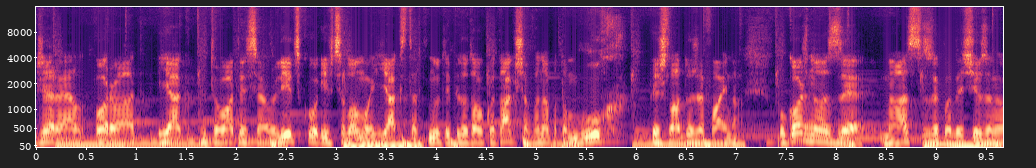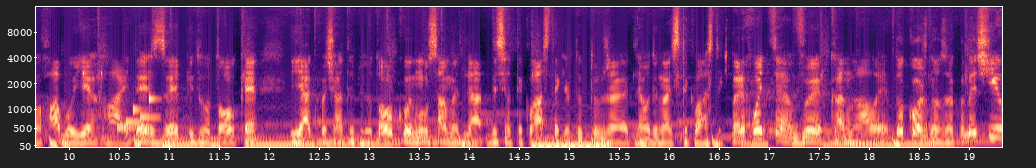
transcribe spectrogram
джерел, порад, як готуватися влітку і в цілому, як стартнути підготовку так, щоб вона потім ух, пішла дуже файно. У кожного з нас, з викладачів ЗНО хабу, є гайди з підготовки, як почати підготовку. Ну саме для десятикласників, тобто вже для одинадцятикласників. Переходьте в канали до кожного з викладачів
